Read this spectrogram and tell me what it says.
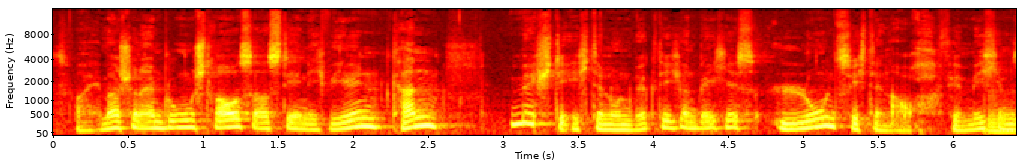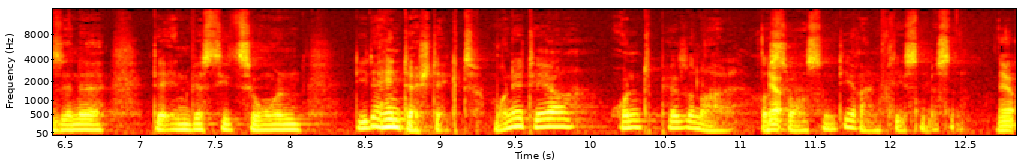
es war immer schon ein Blumenstrauß, aus dem ich wählen kann, möchte ich denn nun wirklich und welches lohnt sich denn auch für mich mhm. im Sinne der Investitionen, die dahinter steckt, monetär und Personalressourcen, ja. die reinfließen müssen. Ja.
